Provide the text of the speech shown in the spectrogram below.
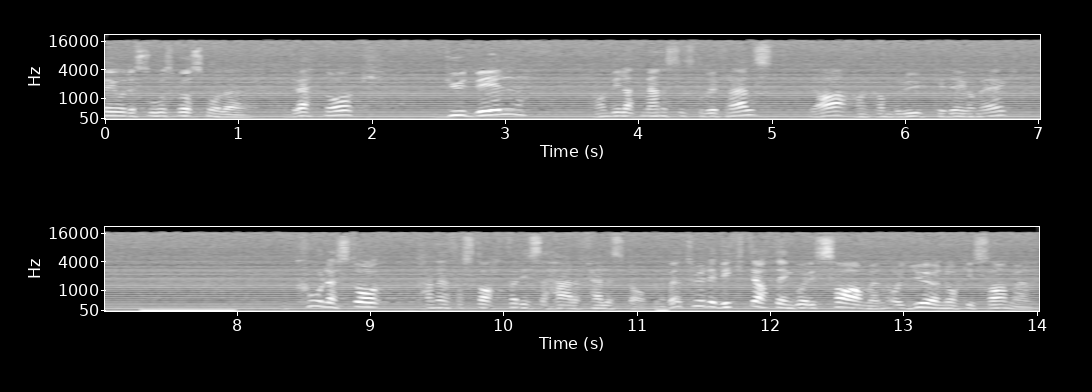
Er jo det store spørsmålet greit nok. Gud vil. Han vil at mennesket skal bli frelst. Ja, han kan bruke deg og meg. Hvordan da kan en få starta disse her fellesskapene? For Jeg tror det er viktig at en går i sammen og gjør noe sammen.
